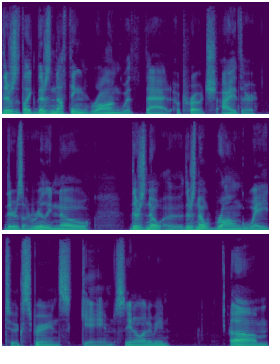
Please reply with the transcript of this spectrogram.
There's like there's nothing wrong with that approach either. There's really no there's no uh, there's no wrong way to experience games. You know what I mean? Um,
